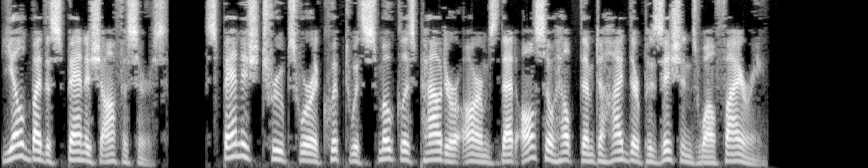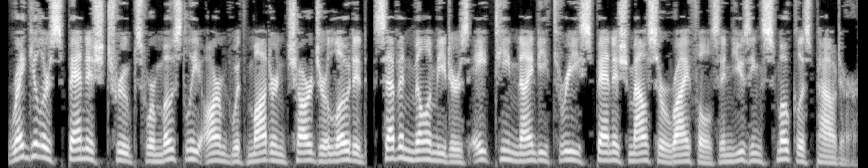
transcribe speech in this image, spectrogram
yelled by the Spanish officers. Spanish troops were equipped with smokeless powder arms that also helped them to hide their positions while firing. Regular Spanish troops were mostly armed with modern charger-loaded, 7 mm 1893 Spanish Mauser rifles and using smokeless powder.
